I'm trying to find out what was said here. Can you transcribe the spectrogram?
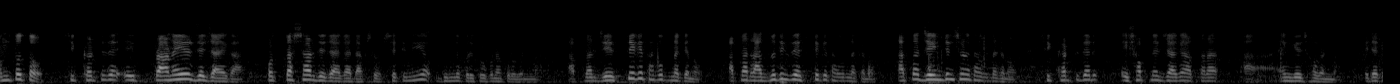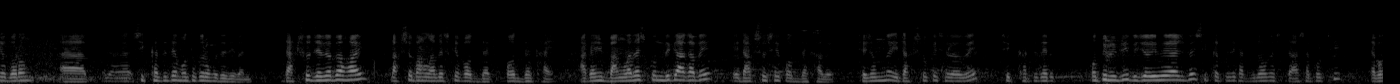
অন্তত শিক্ষার্থীদের এই প্রাণের যে জায়গা, প্রত্যাশার যে জায়গা ডাকসু সেটি নিয়ে ভিন্ন পরিকল্পনা করবেন না। আপনার যে স্টেকে থাকুক না কেন, আপনার রাজনৈতিক যে স্টেকে থাকুক না কেন, আপনার যে ইন্টেনশনে থাকুক না কেন, শিক্ষার্থীদের এই স্বপ্নের জায়গায় আপনারা এঙ্গেজ হবেন না। এটাকে বরং শিক্ষার্থীদের মতো করে হতে দেবেন। ডাকসু যেভাবে হয়, ডাকসু বাংলাদেশকে পথ পথ দেখায়। আগামী বাংলাদেশ কোন দিকে আগাবে, এই ডাকসু সেই পথ দেখাবে। সেজন্য এই ডাকসুকে সেভাবে শিক্ষার্থীদের প্রতিনিধি বিজয়ী হয়ে আসবে শিক্ষার্থীদের কাজগুলো হবে সেটা আশা করছি। এবং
